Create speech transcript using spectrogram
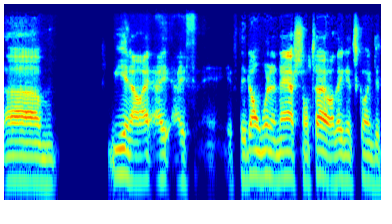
um, you know, I, I, I if they don't win a national title, I think it's going to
